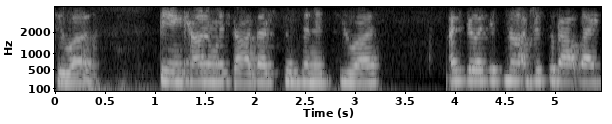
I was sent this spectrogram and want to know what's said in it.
to us, the encounter with God that is presented to us. I feel like it's not just about like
